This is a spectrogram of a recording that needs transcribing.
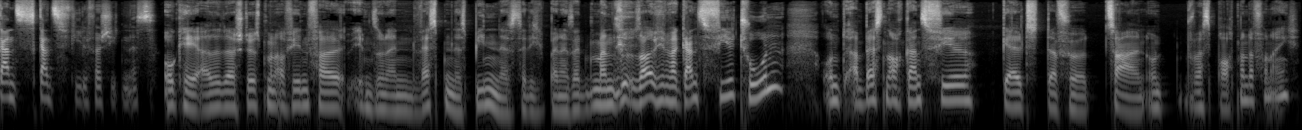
ganz, ganz viel Verschiedenes. Okay, also da stößt man auf jeden Fall in so ein Wespennest, Bienennest, hätte ich beinahe gesagt. Man so- soll auf jeden Fall ganz viel tun und am besten auch ganz viel Geld dafür zahlen. Und was braucht man davon eigentlich?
